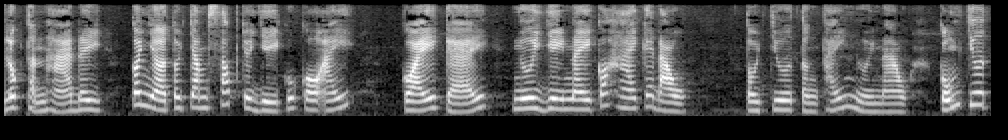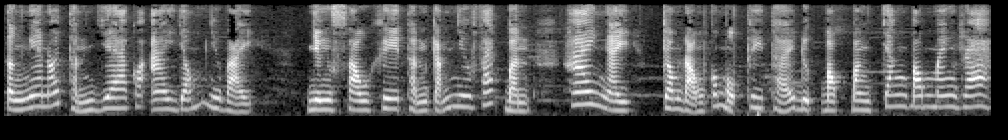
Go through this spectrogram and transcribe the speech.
Lúc Thịnh Hạ đi, có nhờ tôi chăm sóc cho dì của cô ấy. Cô ấy kể, người dì này có hai cái đầu. Tôi chưa từng thấy người nào, cũng chưa từng nghe nói Thịnh Gia có ai giống như vậy. Nhưng sau khi Thịnh Cẩm Như phát bệnh, hai ngày trong động có một thi thể được bọc bằng chăn bông mang ra,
